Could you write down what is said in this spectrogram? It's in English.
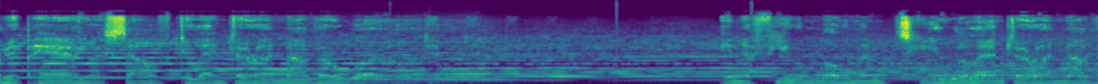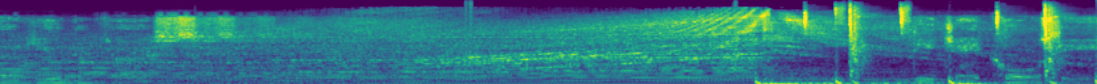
prepare yourself to enter another world. In a few moments, you will enter another universe. DJ Colsey.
